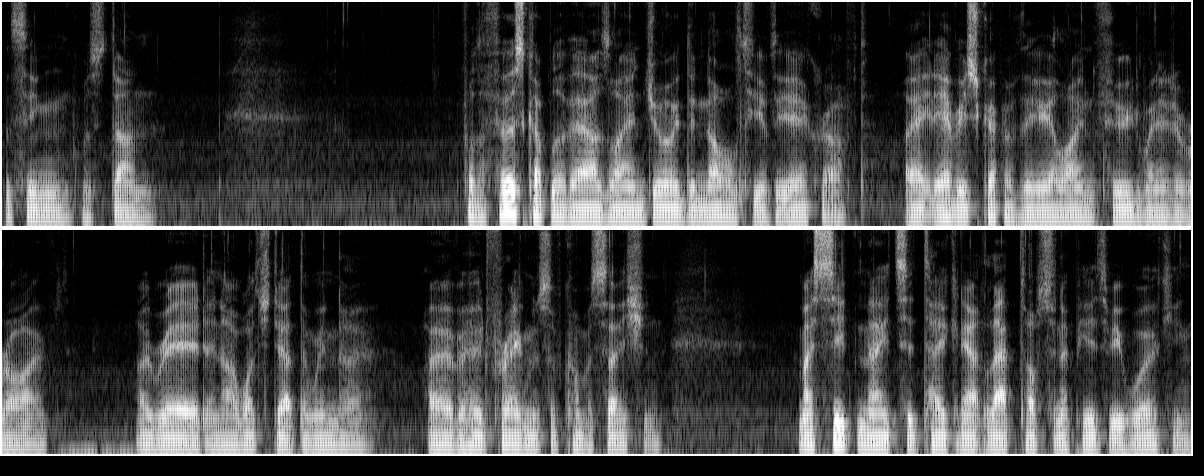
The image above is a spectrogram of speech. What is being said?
The thing was done. For the first couple of hours, I enjoyed the novelty of the aircraft. I ate every scrap of the airline food when it arrived. I read and I watched out the window. I overheard fragments of conversation. My seatmates had taken out laptops and appeared to be working.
